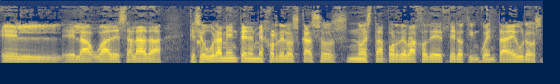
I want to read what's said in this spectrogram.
el, el agua desalada? Que seguramente en el mejor de los casos no está por debajo de 0,50 euros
